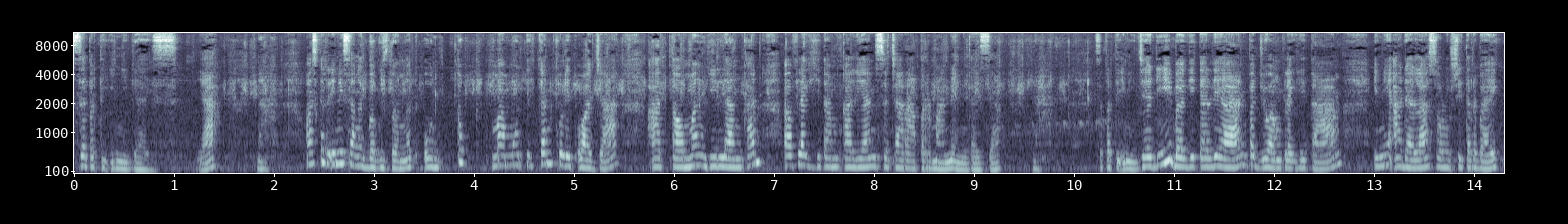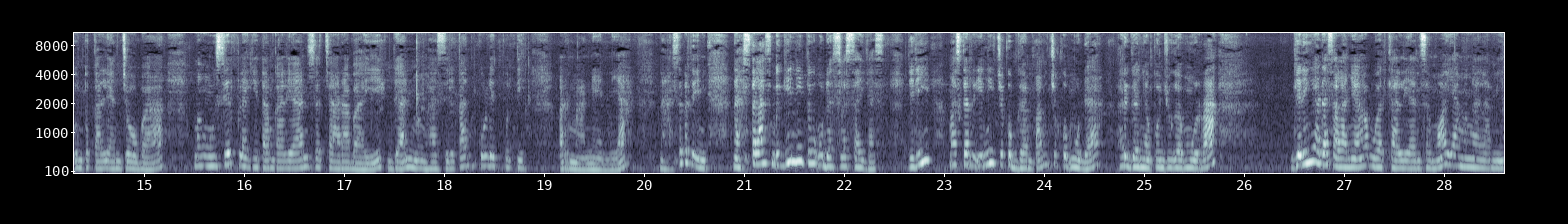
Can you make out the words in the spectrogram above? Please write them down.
seperti ini, guys, ya. Nah, masker ini sangat bagus banget untuk memutihkan kulit wajah atau menghilangkan uh, flek hitam kalian secara permanen, guys ya. Nah, seperti ini. Jadi bagi kalian pejuang flek hitam, ini adalah solusi terbaik untuk kalian coba mengusir flek hitam kalian secara baik dan menghasilkan kulit putih permanen ya. Nah, seperti ini. Nah, setelah begini tuh udah selesai guys. Jadi masker ini cukup gampang, cukup mudah, harganya pun juga murah. Jadi nggak ada salahnya buat kalian semua yang mengalami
